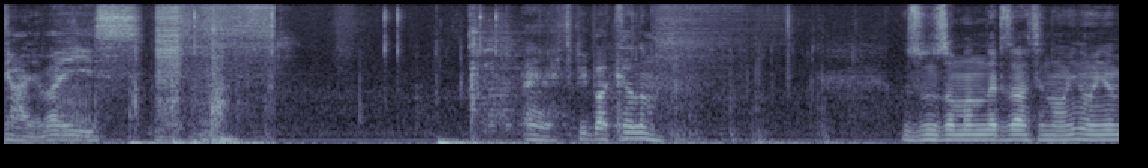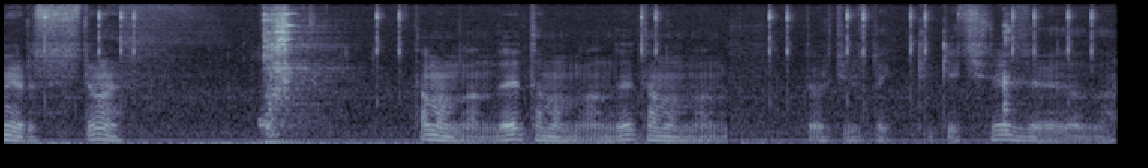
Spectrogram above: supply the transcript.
Galiba iyiyiz. Evet bir bakalım. Uzun zamandır zaten oyun oynamıyoruz değil mi? Tamamlandı, tamamlandı, tamamlandı. 400 dakika geçiririz evet Allah.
